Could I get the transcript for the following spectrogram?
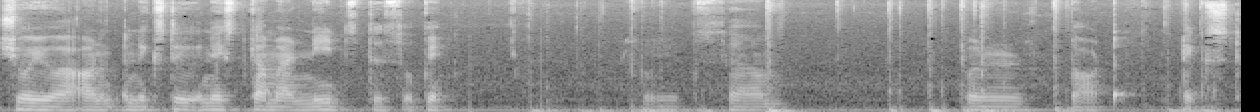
show you on uh, next next command needs this okay? So example dot text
